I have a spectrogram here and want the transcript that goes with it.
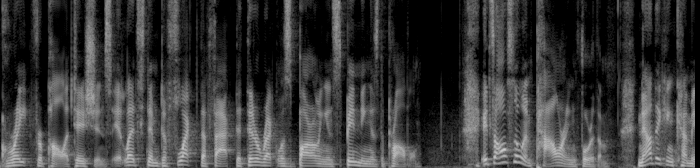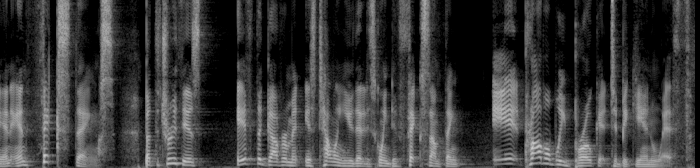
great for politicians. It lets them deflect the fact that their reckless borrowing and spending is the problem. It's also empowering for them. Now they can come in and fix things. But the truth is, if the government is telling you that it's going to fix something, it probably broke it to begin with.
